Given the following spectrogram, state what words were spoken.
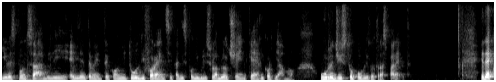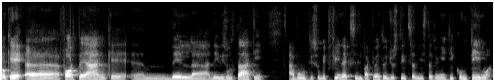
i responsabili, evidentemente con i tool di forensica disponibili sulla blockchain, che è, ricordiamolo, un registro pubblico trasparente. Ed ecco che eh, forte anche ehm, del, dei risultati avuti su Bitfinex, il Dipartimento di Giustizia degli Stati Uniti continua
